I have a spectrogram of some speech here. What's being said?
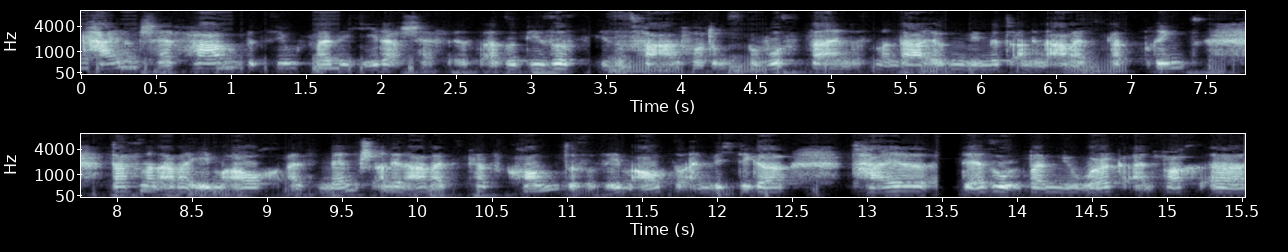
keinen Chef haben, beziehungsweise jeder Chef ist. Also dieses, dieses Verantwortungsbewusstsein, dass man da irgendwie mit an den Arbeitsplatz bringt, dass man aber eben auch als Mensch an den Arbeitsplatz kommt. Das ist eben auch so ein wichtiger Teil, der so beim New Work einfach äh,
